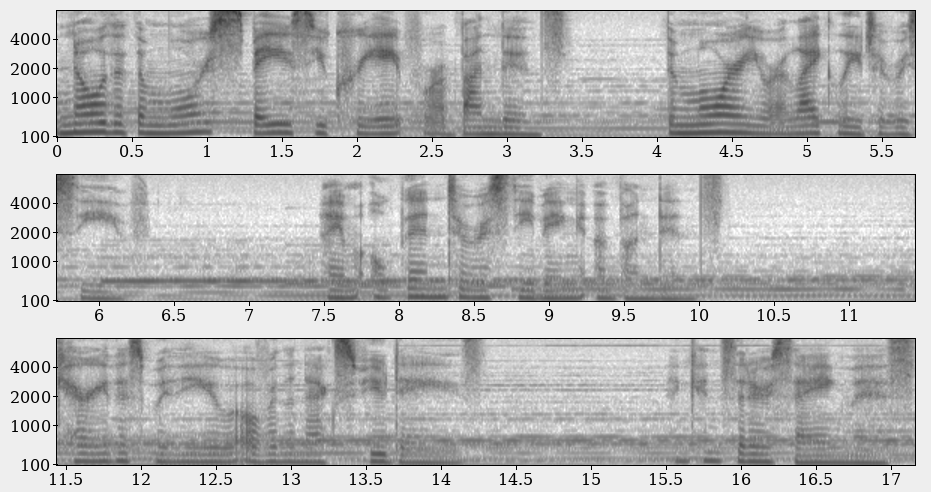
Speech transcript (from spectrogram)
Know that the more space you create for abundance, the more you are likely to receive. I am open to receiving abundance. Carry this with you over the next few days and consider saying this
